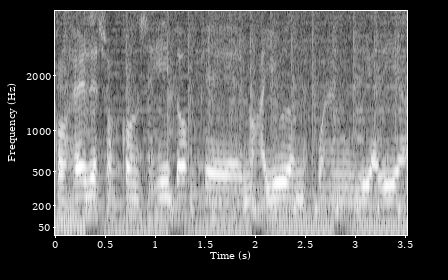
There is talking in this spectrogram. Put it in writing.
coger esos consejitos que nos ayudan después en el día a día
